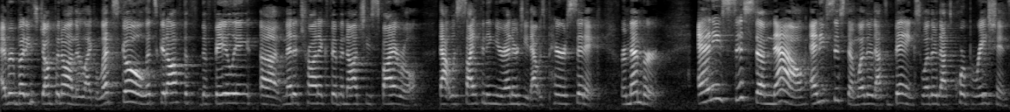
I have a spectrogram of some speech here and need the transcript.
Everybody's jumping on. They're like, let's go. Let's get off the, the failing uh, Metatronic Fibonacci spiral. That was siphoning your energy. That was parasitic. Remember, any system now, any system, whether that's banks, whether that's corporations,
